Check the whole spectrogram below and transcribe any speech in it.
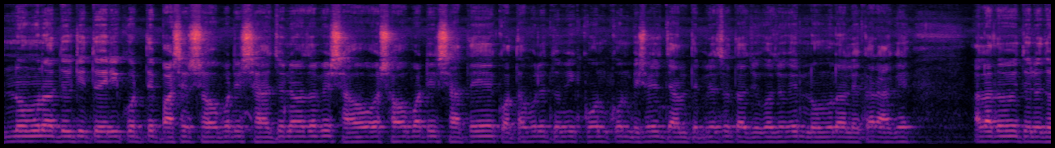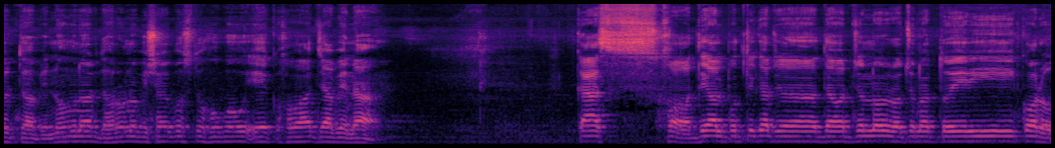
নমুনা দুইটি তৈরি করতে পাশের সহপাঠীর সাহায্য নেওয়া যাবে। সহ- সহপাঠীর সাথে কথা বলে তুমি কোন কোন বিষয়ে জানতে পেরেছ তা যোগাযোগের নমুনা লেখার আগে আলাদাভাবে তুলে ধরতে হবে। নমুনার ধরন ও বিষয়বস্তু হুবহু এক হওয়া যাবে না। কাজ খ দেওয়াল পত্রিকার দেওয়ার জন্য রচনা তৈরি করো।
